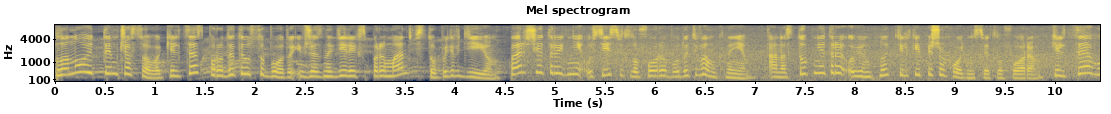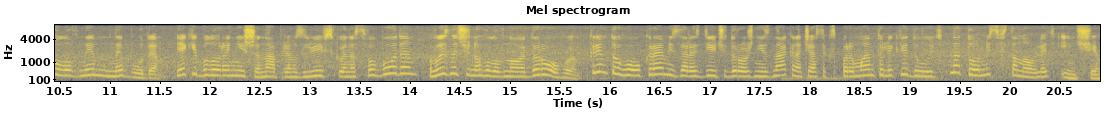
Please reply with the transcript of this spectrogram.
Планують тимчасове кільце спорудити у суботу, і вже з неділі експеримент вступить в дію. Перші три дні усі світлофори будуть вимкнені, а наступні три увімкнуть тільки пішохідні світлофори. Кільце головним не буде. Як і було раніше, напрям з Львівської на свободи визначено головною дорогою. Крім того, окремі зараз діючі дорожні знаки на час експерименту ліквідують, натомість встановлять інші.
